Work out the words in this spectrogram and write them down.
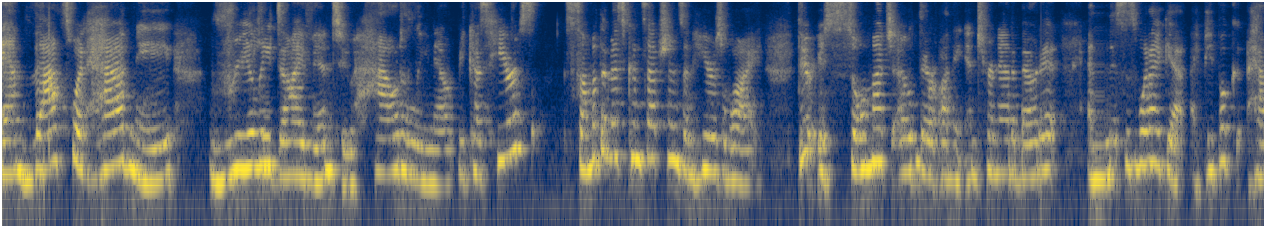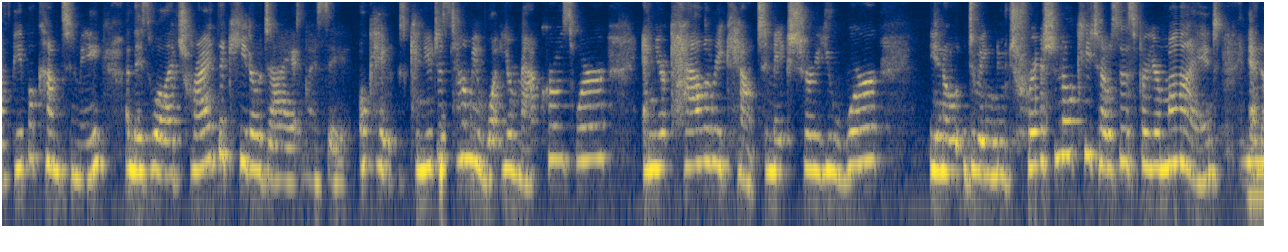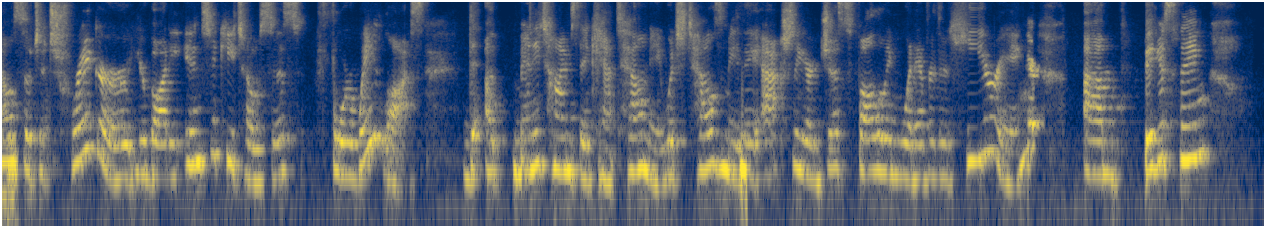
And that's what had me really dive into how to lean out because here's some of the misconceptions and here's why. There is so much out there on the internet about it and this is what i get. I people have people come to me and they say well i tried the keto diet and i say okay can you just tell me what your macros were and your calorie count to make sure you were you know doing nutritional ketosis for your mind and mm-hmm. also to trigger your body into ketosis for weight loss the, uh, many times they can't tell me, which tells me they actually are just following whatever they're hearing. Um, biggest thing,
